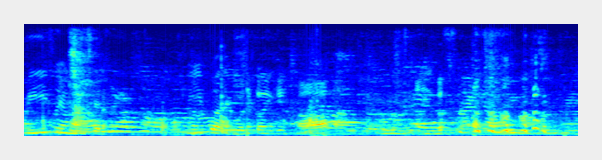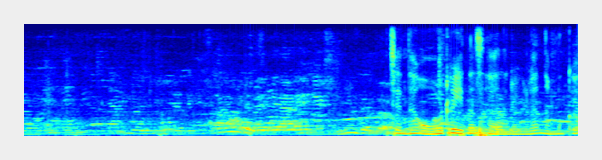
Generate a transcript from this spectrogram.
ബീഫ് ഞാൻ കാണിച്ചു ബീഫ് അതേപോലെ ചെന്ന് ഓർഡർ ചെയ്യുന്ന സാധനങ്ങൾ നമുക്ക്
